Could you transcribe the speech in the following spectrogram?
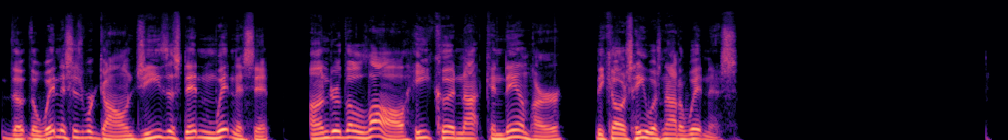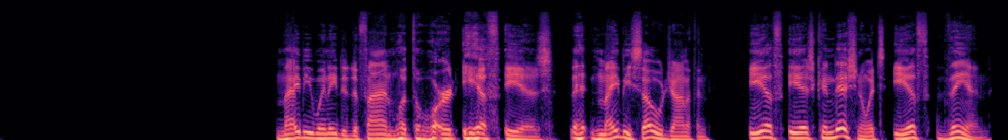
The the witnesses were gone. Jesus didn't witness it. Under the law, he could not condemn her because he was not a witness. Maybe we need to define what the word if is. Maybe so, Jonathan. If is conditional, it's if then.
